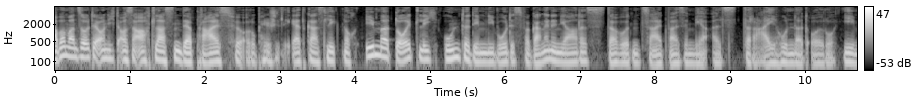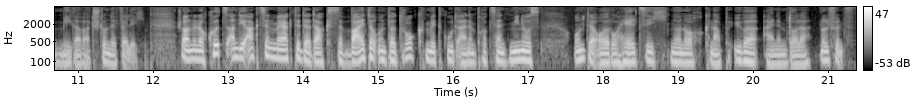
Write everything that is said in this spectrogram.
Aber man sollte auch nicht außer Acht lassen, der Preis für europäisches Erdgas liegt noch immer deutlich unter dem Niveau des vergangenen Jahres. Da wurden zeitweise mehr als 300 Euro je Megawattstunde fällig. Schauen wir noch kurz an die Aktienmärkte. Der DAX weiter unter Druck mit gut einem Prozent Minus und der Euro hält sich nur noch knapp über einem Dollar 05.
